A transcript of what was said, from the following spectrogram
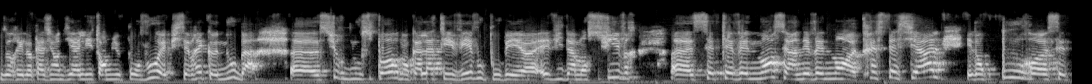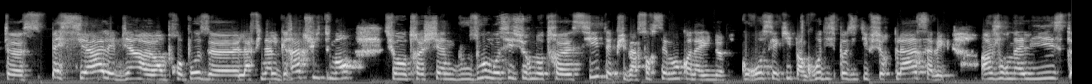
vous aurez l'occasion d'y aller, tant mieux pour vous. Et puis c'est vrai que nous, bah, euh, sur Blue Sport, donc à la TV, vous pouvez euh, évidemment suivre euh, cet événement. C'est un événement très spécial. Et donc pour cette spéciale, eh bien, on propose la finale gratuitement sur notre chaîne Blue Zoom, aussi sur notre site. Bah, forcément qu'on a une grosse équipe, un gros dispositif sur place avec un journaliste,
